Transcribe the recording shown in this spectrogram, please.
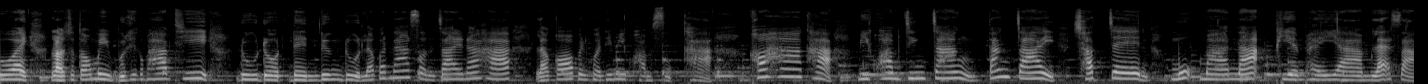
ด้วย เราจะต้องมีบุคลิกภาพที่ดูโดดเด่นดึงดูดแล้วก็น่าสนใจนะคะ แล้วก็เป็นคนที่มีความสุขค่ะ ข้อ 5 ค่ะ มีความจริงจัง ตั้งใจ ชัดเจน มุมานะ เพียรพยายาม และสา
